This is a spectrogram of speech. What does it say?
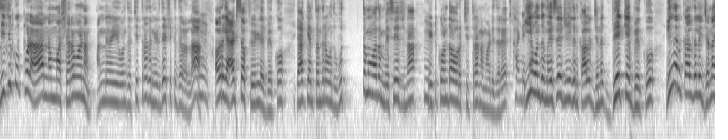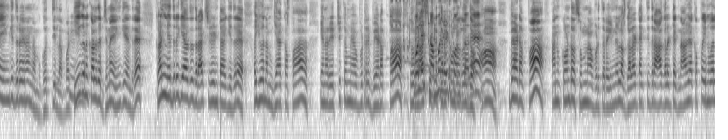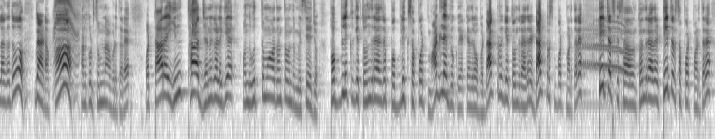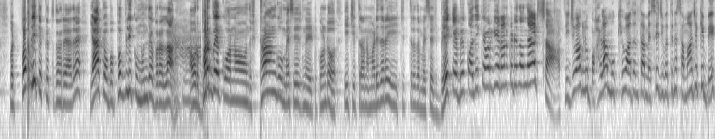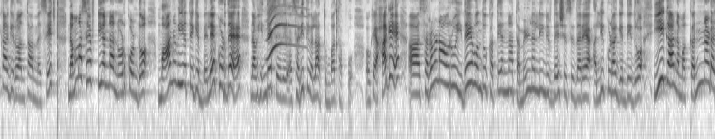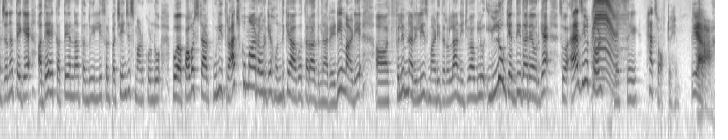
ನಿಜಕ್ಕೂ ಕೂಡ ನಮ್ಮ ಶರವಣನ್ ಅಂದ್ರೆ ಈ ಒಂದು ಚಿತ್ರದ ನಿರ್ದೇಶಕರಲ್ಲ ಅವರಿಗೆ ಆಡ್ಸ್ ಆಫ್ ಹೇಳಲೇಬೇಕು. ಯಾಕೆ ಅಂತಂದ್ರೆ ಒಂದು ಉತ್ತಮ ಉತ್ತಮವಾದ ಮೆಸೇಜ್ನ ಇಟ್ಕೊಂಡು ಅವರು ಚಿತ್ರಾನ ಮಾಡಿದ್ದಾರೆ. ಈ ಒಂದು ಮೆಸೇಜ್ ಈಗಿನ ಕಾಲದ ಜನಕ್ಕೆ ಬೇಕೇ ಬೇಕು. ಹಿಂದಿನ ಕಾಲದಲ್ಲಿ ಜನ ಹೆಂಗಿದ್ರು ಏನೋ ನಮ್ಗೆ ಗೊತ್ತಿಲ್ಲ. ಬಟ್ ಈಗಿನ ಕಾಲದ ಜನ ಹೆಂಗೆ ಅಂದ್ರೆ ಕಣ್ಣೆದುರಿಗೆ ಯಾವ್ದಾದ್ರು ಆಕ್ಸಿಡೆಂಟ್ ಆಗಿದ್ರೆ ಅಯ್ಯೋ ನಮ್ಗೆ ಯಾಕಪ್ಪ? ಏನಾರು ಹೆಚ್ಚು ಕಮ್ಮಿ ಆಗ್ಬಿಟ್ರೆ ಬೇಡಪ್ಪ? ಹೋಗೋದು. ಹಾ ಬೇಡಪ್ಪ ಅನ್ಕೊಂಡು ಸುಮ್ಮನೆ ಆಗ್ಬಿಡ್ತಾರೆ. ಇನ್ನೆಲ್ಲ ಗಲಾಟೆ ಆಗ್ತಿದ್ರೆ ಆ ಗಲಾಟೆಗೆ ನಾವು ಯಾಕಪ್ಪ ಇನ್ವಾಲ್ವ್ ಆಗೋದು? ಬೇಡಪ್ಪ ಅನ್ಕೊಂಡು ಸುಮ್ಮನೆ ಆಗ್ಬಿಡ್ತಾರೆ. ಒಟ್ಟಾರೆ ಇಂಥ ಜನಗಳಿಗೆ ಒಂದು ಉತ್ತಮವಾದಂಥ ಒಂದು ಮೆಸೇಜು ಪಬ್ಲಿಕ್ಗೆ ತೊಂದರೆ ಆದರೆ ಪಬ್ಲಿಕ್ ಸಪೋರ್ಟ್ ಮಾಡಲೇಬೇಕು. ಯಾಕೆಂದರೆ ಒಬ್ಬ ಡಾಕ್ಟ್ರಿಗೆ ತೊಂದರೆ ಆದರೆ ಡಾಕ್ಟರ್ ಸಪೋರ್ಟ್ ಮಾಡ್ತಾರೆ ಟೀಚರ್ಸ್ಗೆ ಸಹ ತೊಂದರೆ ಆದರೆ ಟೀಚರ್ ಸಪೋರ್ಟ್ ಮಾಡ್ತಾರೆ ಬಟ್ ಪಬ್ಲಿಕ್ಗೆ ತೊಂದರೆ ಆದರೆ ಯಾಕೆ ಒಬ್ಬ ಪಬ್ಲಿಕ್ ಮುಂದೆ ಬರಲ್ಲ? ಅವ್ರು ಬರಬೇಕು ಅನ್ನೋ ಒಂದು ಸ್ಟ್ರಾಂಗು ಮೆಸೇಜ್ನ ಇಟ್ಕೊಂಡು ಈ ಚಿತ್ರನ ಮಾಡಿದ್ದಾರೆ. ಈ ಚಿತ್ರದ ಮೆಸೇಜ್ ಬೇಕೇ ಬೇಕು. ಅದಕ್ಕೆ ಅವ್ರಿಗೆ ನನ್ನ ಕಡೆಯಿಂದ ಒಂದು ಆ್ಯಡ್ಸ್ ನಿಜವಾಗ್ಲೂ ಬಹಳ ಮುಖ್ಯವಾದಂಥ ಮೆಸೇಜ್ ಇವತ್ತಿನ ಸಮಾಜಕ್ಕೆ ಬೇಕಾಗಿರುವಂತಹ ಮೆಸೇಜ್ ನಮ್ಮ ಸೇಫ್ಟಿಯನ್ನು ನೋಡಿಕೊಂಡು ಮಾನವೀಯತೆಗೆ ಬೆಲೆ ಕೊಡದೆ ನಾವು ಹಿಂದೆ ಸರಿ ಸರಿತೀವಲ್ಲ? ತುಂಬ ತಪ್ಪು. ಓಕೆ ಹಾಗೆ ಸರವಣ ಅವರು ಇದೇ ಒಂದು ಕಥೆಯನ್ನ ತಮಿಳಿನಲ್ಲಿ ನಿರ್ದೇಶಿಸಿದ್ದಾರೆ. ಅಲ್ಲಿ ಕೂಡ ಗೆದ್ದಿದ್ರು. ಈಗ ನಮ್ಮ ಕನ್ನಡ ಜನತೆಗೆ ಅದೇ ಕಥೆಯನ್ನ ತಂದು ಇಲ್ಲಿ ಸ್ವಲ್ಪ ಚೇಂಜಸ್ ಮಾಡಿಕೊಂಡು ಪವರ್ ಸ್ಟಾರ್ ಪುನೀತ್ ರಾಜ್ಕುಮಾರ್ ಅವ್ರಿಗೆ ಹೊಂದಿಕೆ ಆಗೋ ಥರ ಅದನ್ನ ರೆಡಿ ಮಾಡಿ ಫಿಲ್ಮ್ನ ರಿಲೀಸ್ ಮಾಡಿದಾರಲ್ಲ ನಿಜವಾಗ್ಲೂ ಇಲ್ಲೂ ಗೆದ್ದಿದ್ದಾರೆ ಅವ್ರಿಗೆ. So as you told let's say hats off to him ಯಾರು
